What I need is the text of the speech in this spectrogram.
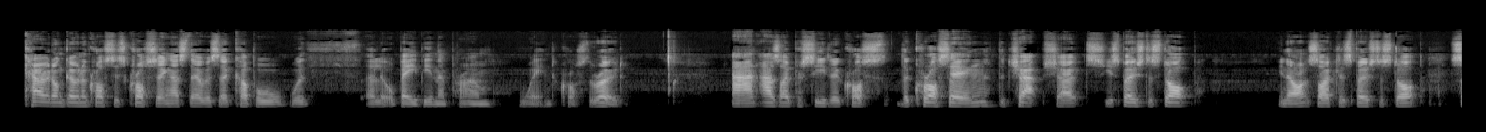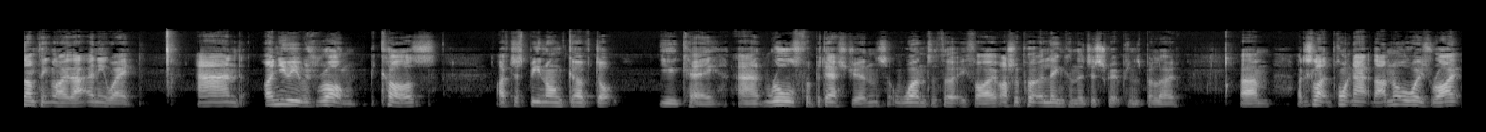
carried on going across this crossing as there was a couple with a little baby in their pram waiting to cross the road. And as I proceeded across the crossing, the chap shouts, You're supposed to stop. You know, aren't cyclists supposed to stop? Something like that, anyway. And I knew he was wrong because I've just been on gov.uk and rules for pedestrians 1 to 35. I shall put a link in the descriptions below. Um, I just like to point out that I'm not always right,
